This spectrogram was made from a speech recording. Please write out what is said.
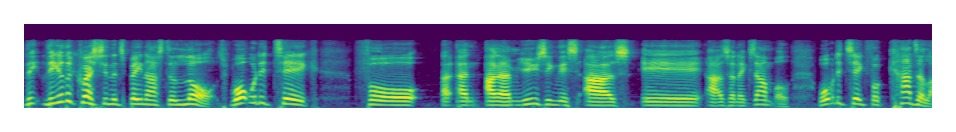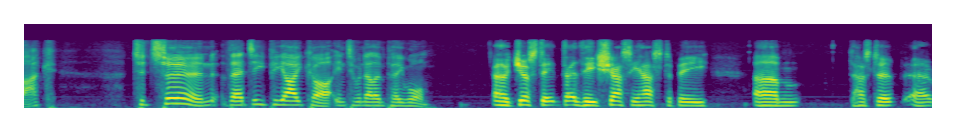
The the other question that's been asked a lot: What would it take for and and I'm using this as a as an example. What would it take for Cadillac to turn their DPI car into an LMP1? Uh, just it, the chassis has to be um, has to uh,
